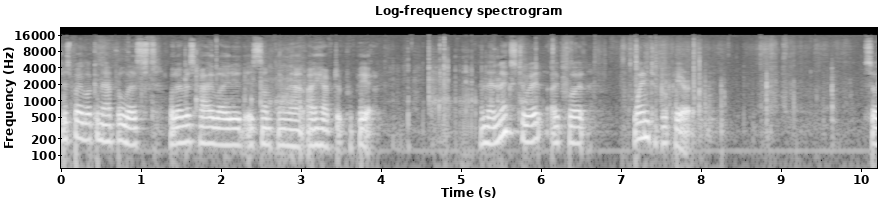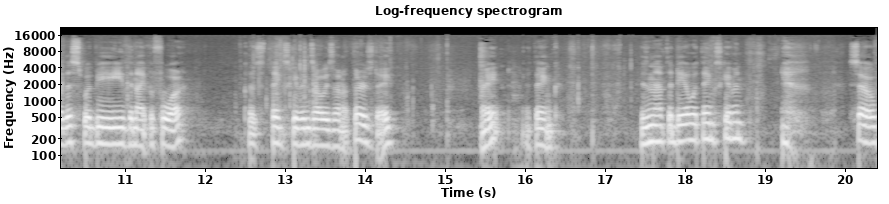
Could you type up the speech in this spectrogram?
just by looking at the list, whatever's highlighted is something that I have to prepare. And then next to it, I put when to prepare it. So this would be the night before, because Thanksgiving's always on a Thursday, right? I think. Isn't that the deal with Thanksgiving? so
